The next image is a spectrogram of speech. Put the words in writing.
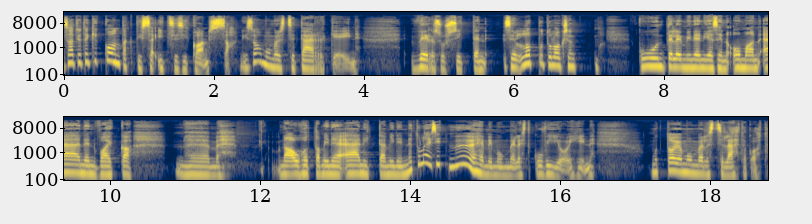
sä oot jotenkin kontaktissa itsesi kanssa, niin se on mun mielestä se tärkein versus sitten se lopputuloksen kuunteleminen ja sen oman äänen vaikka ähm, nauhoittaminen ja äänittäminen, ne tulee sitten myöhemmin mun mielestä kuvioihin, mutta toi on mun mielestä se lähtökohta.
